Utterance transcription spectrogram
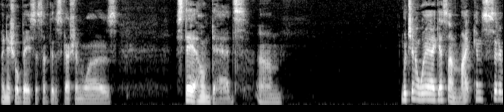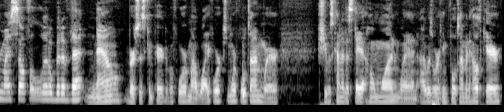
initial basis of the discussion was stay at home dads. Um, which, in a way, I guess I might consider myself a little bit of that now versus compared to before. My wife works more full time, where she was kind of the stay at home one when I was working full time in healthcare.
